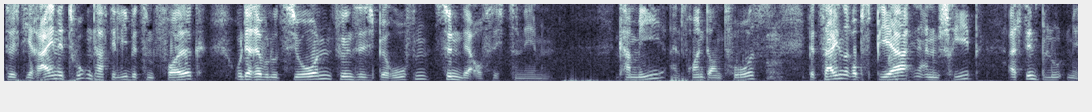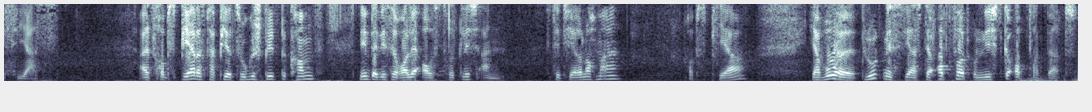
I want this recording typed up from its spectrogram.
durch die reine tugendhafte Liebe zum Volk und der Revolution fühlen sie sich berufen, Sünde auf sich zu nehmen. Camille, ein Freund Dantons, bezeichnet Robespierre in einem Schrieb als den Blutmessias. Als Robespierre das Papier zugespielt bekommt, nimmt er diese Rolle ausdrücklich an. Zitiere nochmal. Robespierre. Jawohl, Blutmessias, der opfert und nicht geopfert wird.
